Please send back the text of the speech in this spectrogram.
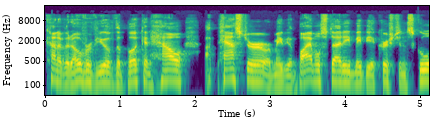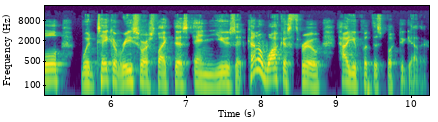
kind of an overview of the book and how a pastor or maybe a Bible study, maybe a Christian school would take a resource resource like this and use it. Kind of walk us through how you put this book together.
